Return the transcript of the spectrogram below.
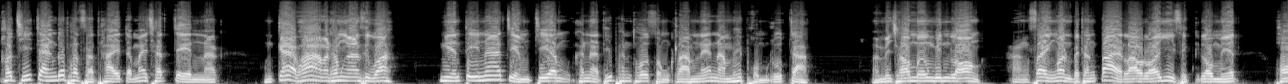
เขาชี้แจงด้วยภาษาไทยแต่ไม่ชัดเจนนักมึงแก้ผ้ามาทำงานสิวะเงียนตีหน้าเจียมเจียม ขณะที่พันโทสงครามแนะนำให้ผมรู้จัก มันเป็นชาวเมืองวินลอง ห่างไส้ง่อนไปทางใต้ราวร้อยี่สิบกิโลเมตร พ่อ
